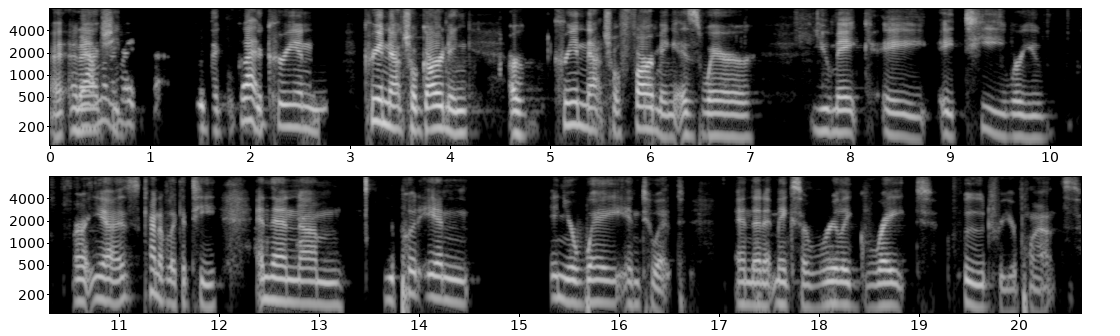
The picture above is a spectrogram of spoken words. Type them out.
A- And, yeah, I actually the, the. Korean Korean natural gardening or Korean natural farming is where you make a a tea where you or yeah, it's kind of like a tea. And then um you put in in your whey into it and then it makes a really great food for your plants.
